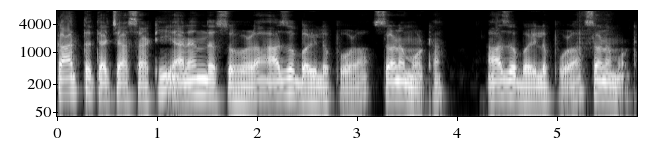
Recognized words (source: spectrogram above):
कात त्याच्यासाठी आनंद सोहळा आज बैल पोळा सण मोठा आज बैल पोळा सण मोठा.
